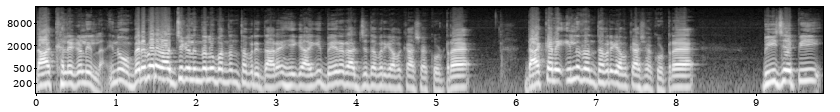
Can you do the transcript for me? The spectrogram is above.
ದಾಖಲೆಗಳಿಲ್ಲ. ಇನ್ನು ಬೇರೆ ಬೇರೆ ರಾಜ್ಯಗಳಿಂದಲೂ ಬಂದಂಥವರಿದ್ದಾರೆ. ಹೀಗಾಗಿ ಬೇರೆ ರಾಜ್ಯದವರಿಗೆ ಅವಕಾಶ ಕೊಟ್ಟರೆ ದಾಖಲೆ ಇಲ್ಲದಂಥವರಿಗೆ ಅವಕಾಶ ಕೊಟ್ಟರೆ ಬಿ ಜೆ ಪಿ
